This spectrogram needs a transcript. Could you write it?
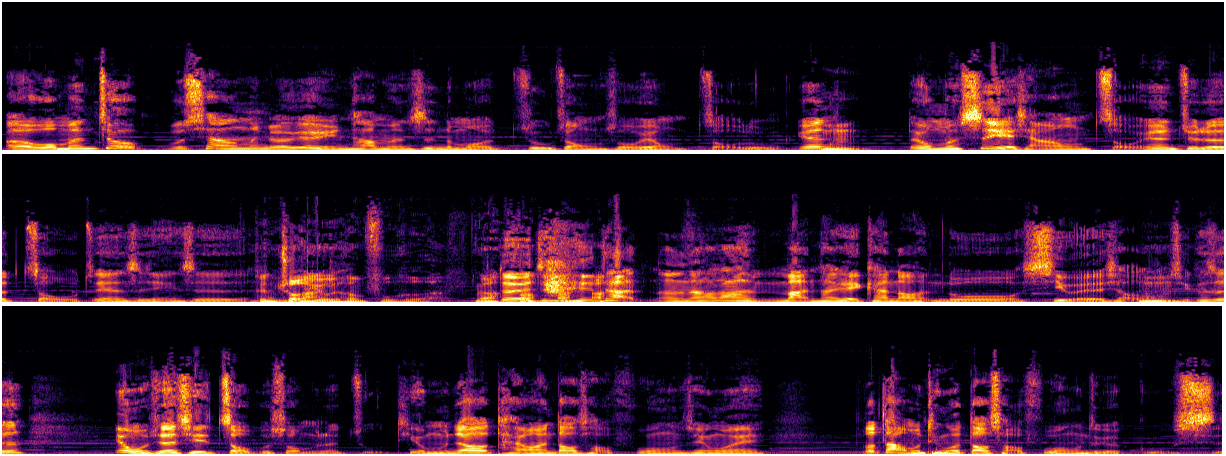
呃，我们就不像那个岳云他们是那么注重说用走路，因为对我们是也想用走，因为觉得走这件事情是跟壮游很符合。对 对，他嗯，然后他很慢，他可以看到很多细微的小东西。可是因为我觉得其实走不是我们的主题，我们叫台湾稻草富翁，是因为不知道大家有没有听过稻草富翁这个故事？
